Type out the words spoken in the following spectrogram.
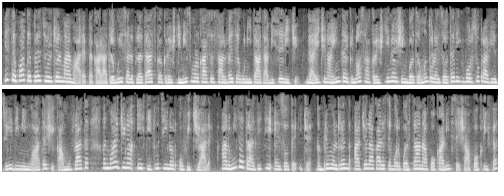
Este poate prețul cel mai mare pe care a trebuit să-l plătească creștinismul ca să salveze unitatea bisericii. De aici înainte, gnosa creștină și învățământul ezoteric vor supraviețui diminuate și camuflate în marginea instituțiilor oficiale anumite tradiții ezoterice, în primul rând acelea care se vor păstra în apocalipse și apocrife,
